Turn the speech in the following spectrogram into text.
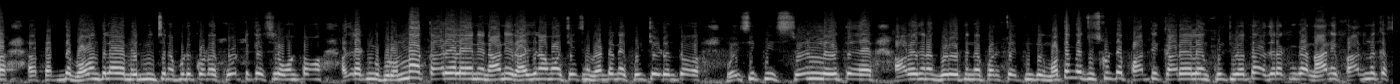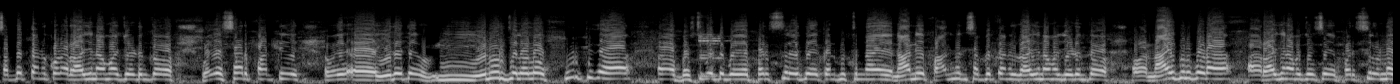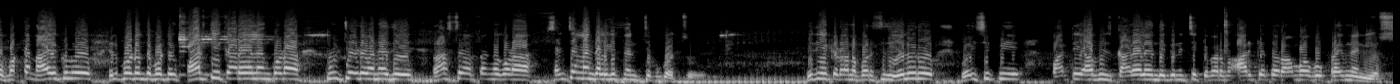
పెద్ద భవంతిలాగా నిర్మించినప్పుడు కూడా కోర్టు కేసులో ఉంటాం అదే రకంగా ఇప్పుడు ఉన్న కార్యాలయాన్ని నాని రాజీనామా చేసిన వెంటనే కూల్చేయడంతో వైసీపీ శ్రేణులు అయితే ఆవేదనకు గురవుతున్న పరిస్థితి మొత్తంగా చూసుకుంటే పార్టీ కార్యాలయం కూల్చివేత అదే రకంగా నాని ప్రాథమిక సభ్యత్వాన్ని కూడా రాజీనామా చేయడంతో వైఎస్ఆర్ పార్టీ వై- ఏదైతే ఈ ఏలూరు జిల్లాలో పూర్తిగా బస్సు పెట్టిపోయే పరిస్థితులు అయితే కనిపిస్తున్నాయి. నాని ప్రాథమిక సభ్యత్వానికి రాజీనామా చేయడంతో నాయకులు కూడా రాజీనామా చేసే పరిస్థితులు ఉన్నాయి. పక్క నాయకులు వెళ్ళిపోవడంతో పాటు పార్టీ కార్యాలయం కూడా కూల్చేయడం అనేది రాష్ట్ర వ్యాప్తంగా కూడా సంచలనం కలిగిందని చెప్పుకోవచ్చు. ఇది ఇక్కడ ఉన్న పరిస్థితి. ఏలూరు వైసీపీ పార్టీ ఆఫీస్ కార్యాలయం దగ్గర నుంచి ఆర్కేతో రాంబాబు ప్రైమ్ నైన్ న్యూస్.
